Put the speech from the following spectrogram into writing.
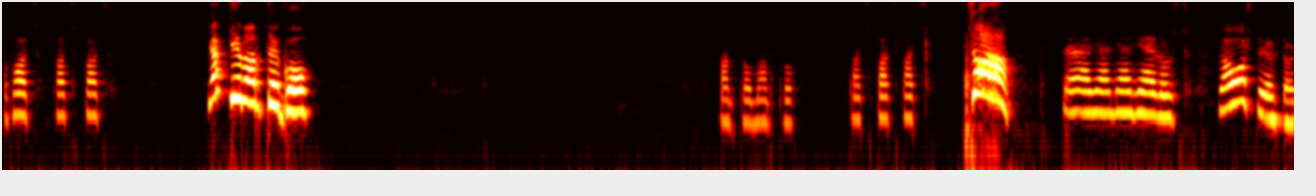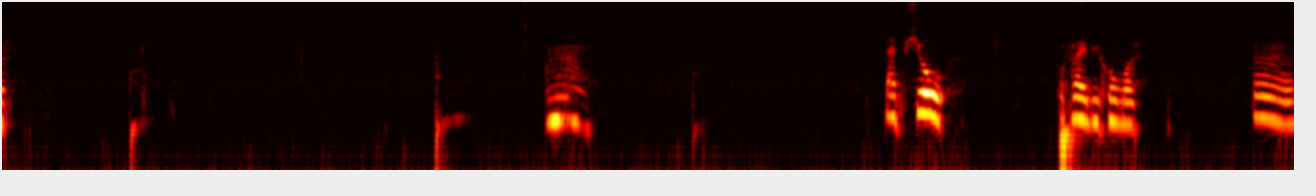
A patrz, patrz, patrz. Jak nie mam tego? Mam to, mam to. Patrz, patrz, patrz. Co? Nie, nie, nie, nie, no. Żałosny jesteś. Pepsiu. Poprawi mi humor. Mm.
